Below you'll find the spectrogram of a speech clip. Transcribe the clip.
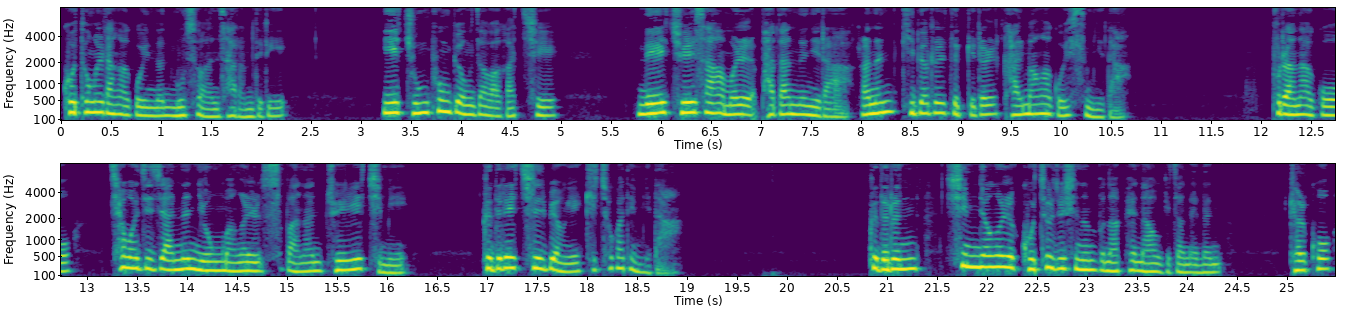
고통을 당하고 있는 무수한 사람들이 이 중풍병자와 같이 내 죄사함을 받았느니라 라는 기별을 듣기를 갈망하고 있습니다. 불안하고 채워지지 않는 욕망을 수반한 죄의 짐이 그들의 질병의 기초가 됩니다. 그들은 심령을 고쳐주시는 분 앞에 나오기 전에는 결코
